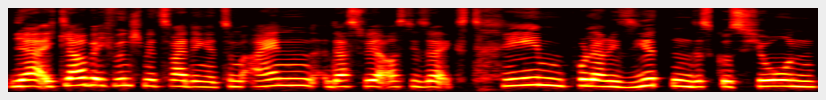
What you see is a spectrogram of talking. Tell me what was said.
Ja, ich glaube, ich wünsche mir zwei Dinge. Zum einen, dass wir aus dieser extrem polarisierten Diskussion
